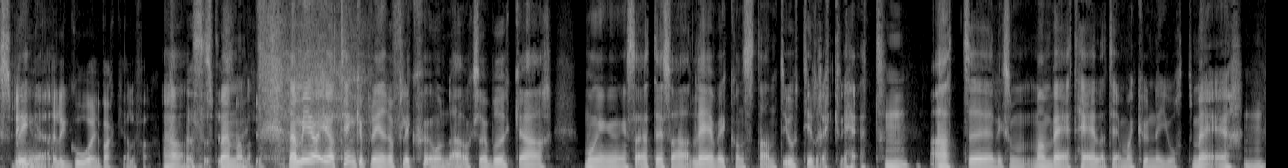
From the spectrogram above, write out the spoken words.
Springa. springa, eller gå i backe i alla fall. Så spännande. Nej, men jag, jag tänker på din reflektion där också. Jag brukar många gånger säga att det är så här, leva i konstant otillräcklighet. Mm. Att eh, liksom, man vet hela tiden man kunde gjort mer. Mm.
